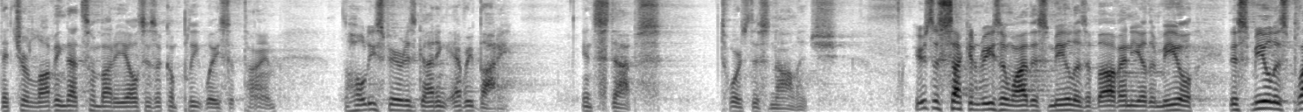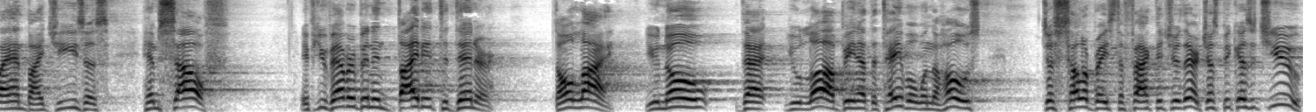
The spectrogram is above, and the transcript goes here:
that you're loving that somebody else is a complete waste of time. The Holy Spirit is guiding everybody in steps towards this knowledge. Here's the second reason why this meal is above any other meal this meal is planned by Jesus Himself. If you've ever been invited to dinner, don't lie. You know that you love being at the table when the host just celebrates the fact that you're there, just because it's you.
